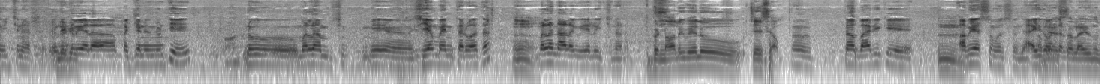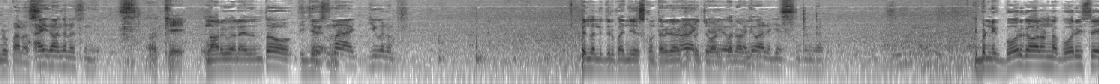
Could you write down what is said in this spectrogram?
ఇచ్చినారు. రెండు వేల పద్దెనిమిది నుండి నువ్వు మళ్ళా సీఎం అయిన తర్వాత. మళ్ళా నాలుగు వేలు ఇచ్చినారు. ఇప్పుడు నాలుగు వేలు చేశాం. ఆ, నా భార్యకి. అభ్యాసం వస్తుంది. ఐదు వందలు. ఐదు వందల రూపాయలు ఐదు వందలు వస్తుంది. ఓకే. నాలుగు వేల ఐదు వందలతో మా జీవనం. పిల్లలు ఇద్దరు పని చేసుకుంటారు కాబట్టి కొంచెం వాళ్ళు పని వాళ్ళు. చేసుకుంటున్నారు ఇప్పుడు నీకు బోర్ కావాలన్నా బోర్ ఇస్తే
